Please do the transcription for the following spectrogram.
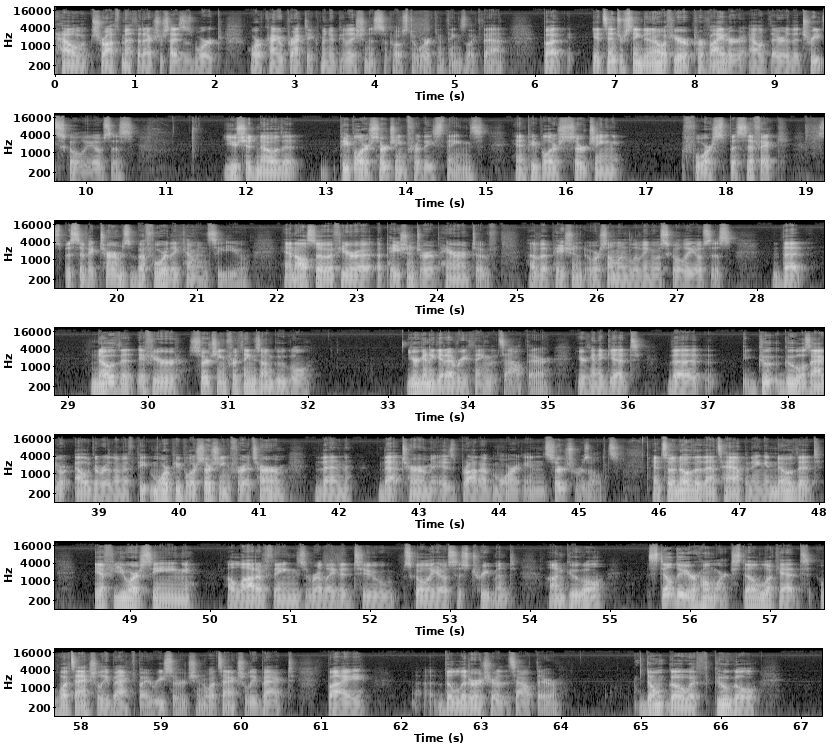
how Schroth method exercises work or chiropractic manipulation is supposed to work and things like that. But it's interesting to know if you're a provider out there that treats scoliosis, you should know that people are searching for these things and people are searching for specific specific terms before they come and see you. And also if you're a, a patient or a parent of of a patient or someone living with scoliosis that know that if you're searching for things on Google, you're going to get everything that's out there. You're going to get the Google's algorithm. If pe- more people are searching for a term, then that term is brought up more in search results. And so know that that's happening and know that if you are seeing a lot of things related to scoliosis treatment on Google, still do your homework. Still look at what's actually backed by research and what's actually backed by uh, the literature that's out there. Don't go with Google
